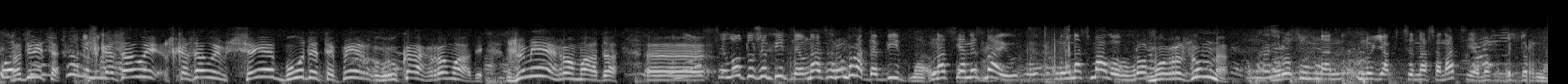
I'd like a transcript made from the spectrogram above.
от Ну дивіться, нічого не міняється. сказали, сказали, все буде тепер в руках громади. Зуміє громада. У Е, нас село дуже бідне, у нас громада бідна. У нас я не знаю, ну, у нас мало грошей. мо- розумна? Розумна, ну як це наша нація може бути дурна?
